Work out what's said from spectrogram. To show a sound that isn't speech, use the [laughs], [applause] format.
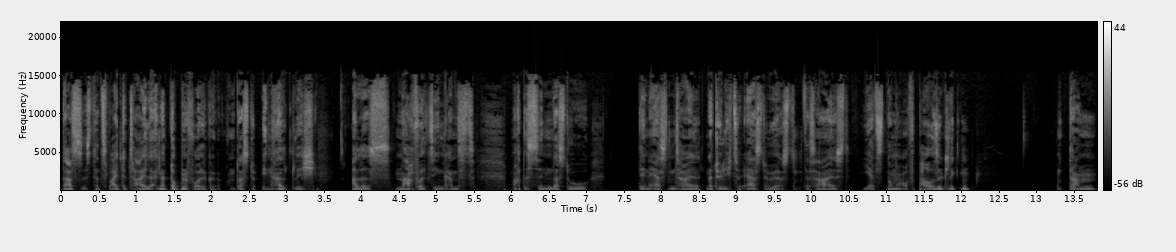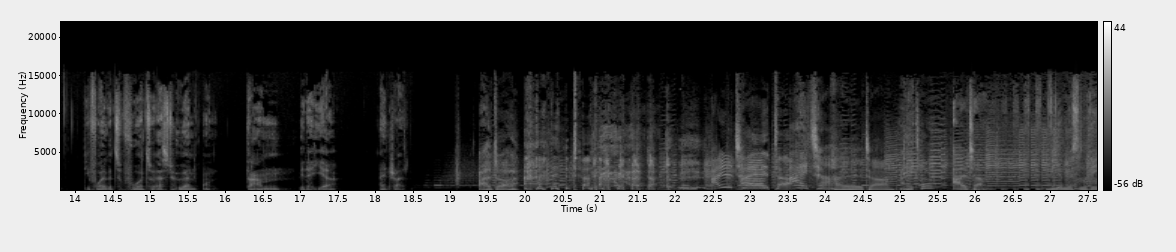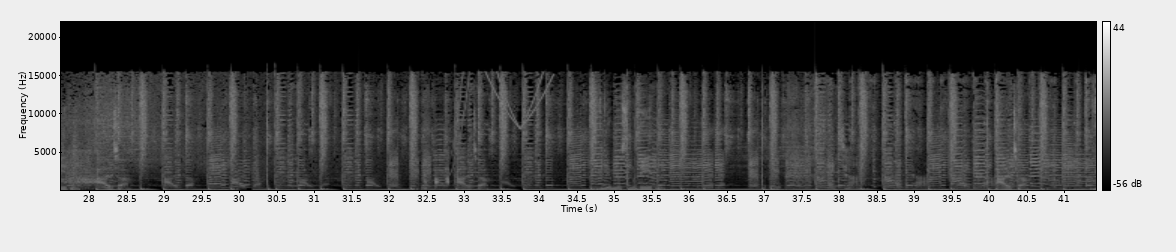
das ist der zweite Teil einer Doppelfolge und dass du inhaltlich alles nachvollziehen kannst, macht es Sinn, dass du den ersten Teil natürlich zuerst hörst. Das heißt, jetzt nochmal auf Pause klicken und dann die Folge zuvor zuerst hören und dann wieder hier einschalten. Alter! Alter! Alter. Alter! Alter! Alter? Alter! Wir müssen reden. Alter! Alter! Wir müssen reden. Alter. Alter!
